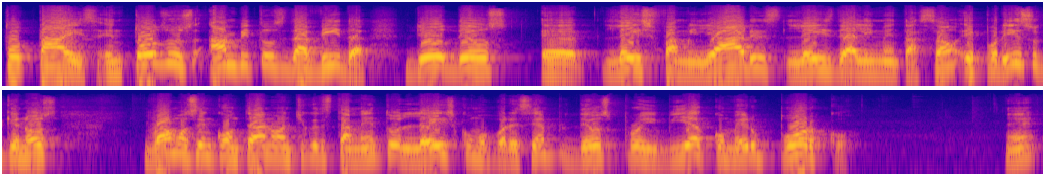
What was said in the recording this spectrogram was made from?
totais em todos os âmbitos da vida. Deu Deus eh, leis familiares, leis de alimentação, e por isso que nós Vamos encontrar no Antigo Testamento leis como, por exemplo, Deus proibia comer o porco. Né?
